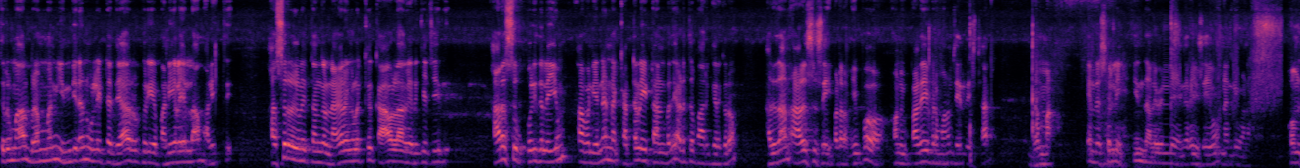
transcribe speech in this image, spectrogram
திருமால் பிரம்மன் இந்திரன் உள்ளிட்ட தேவருக்குரிய பணிகளை எல்லாம் அளித்து அசுரர்களை தங்கள் நகரங்களுக்கு காவலாக இருக்க செய்து அரசு புரிதலையும் அவன் என்னென்ன கட்டளையிட்டான் என்பதை அடுத்து பார்க்க இருக்கிறோம். அதுதான் அரசு செய்யப்படலாம் இப்போ அவனுக்கு பதவி பிரமாணம் செய்து பிரம்மா என்று சொல்லி இந்த அளவில் நிறைவு செய்வோம். நன்றி வணக்கம். ஓம்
